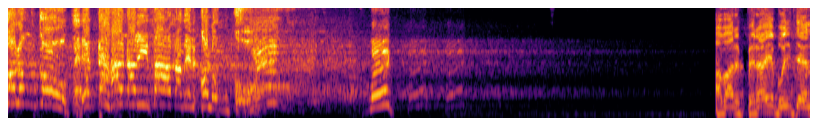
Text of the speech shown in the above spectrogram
কলঙ্ক এ বেহানারি মা নামের কলঙ্ক। আবার প্রায় বলতেন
